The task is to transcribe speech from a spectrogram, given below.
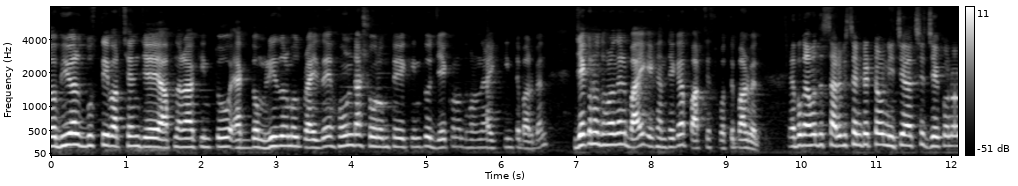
তো ভিউয়ার্স বুঝতেই পারছেন যে আপনারা কিন্তু একদম রিজনেবল প্রাইসে হোন্ডা শোরুম থেকে কিন্তু যে কোনো ধরনের বাইক কিনতে পারবেন। যে কোনো ধরনের বাইক এখান থেকে পারচেস করতে পারবেন। এবং আমাদের সার্ভিস সেন্টারটাও নিচে আছে। যে কোনো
